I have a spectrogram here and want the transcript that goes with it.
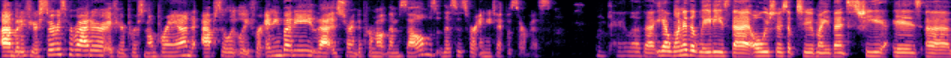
Um, but if you're a service provider, if you're a personal brand, absolutely. For anybody that is trying to promote themselves, this is for any type of service. Okay, I love that. Yeah, one of the ladies that always shows up to my events, she is uh,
